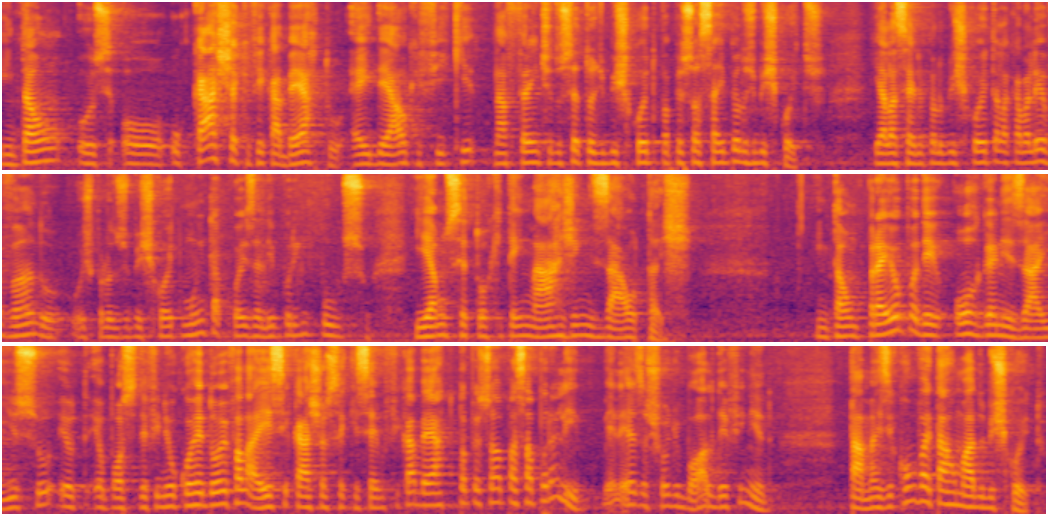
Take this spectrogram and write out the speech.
Então, os, o, o, caixa que fica aberto é ideal que fique na frente do setor de biscoito para a pessoa sair pelos biscoitos. E ela saindo pelo biscoito, ela acaba levando os produtos do biscoito, muita coisa ali por impulso. E é um setor que tem margens altas. Então, para eu poder organizar isso, eu, eu posso definir o corredor e falar: ah, esse caixa aqui sempre fica aberto, então a pessoa vai passar por ali. Beleza, show de bola, definido. Tá, mas e como vai estar arrumado o biscoito?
